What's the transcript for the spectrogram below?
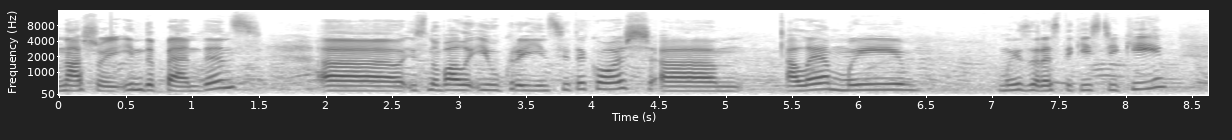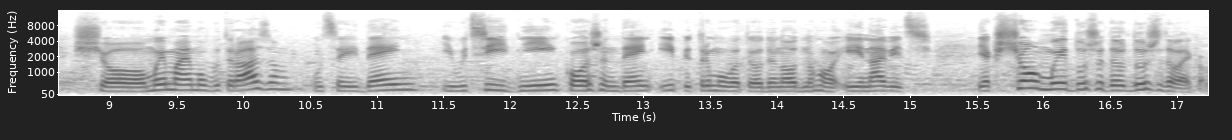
нашої індепенденс, е, існували і українці також. Е, але ми, ми зараз такі стійкі, що ми маємо бути разом у цей день і у ці дні кожен день і підтримувати один одного. І навіть якщо ми дуже дуже далеко.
